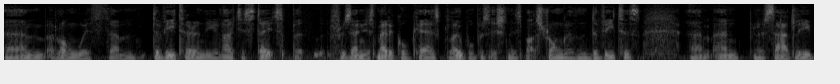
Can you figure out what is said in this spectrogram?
um, along with um, DaVita in the United States. But Fresenius Medical Care's global position is much stronger than DaVita's, and you know, sadly,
